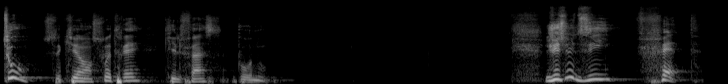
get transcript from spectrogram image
tout ce qu'on souhaiterait qu'ils fassent pour nous. Jésus dit faites.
